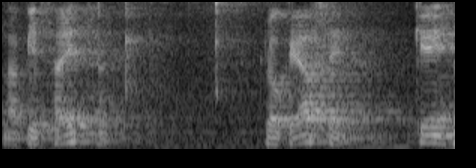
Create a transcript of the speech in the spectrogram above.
la pieza esta, lo que hace que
